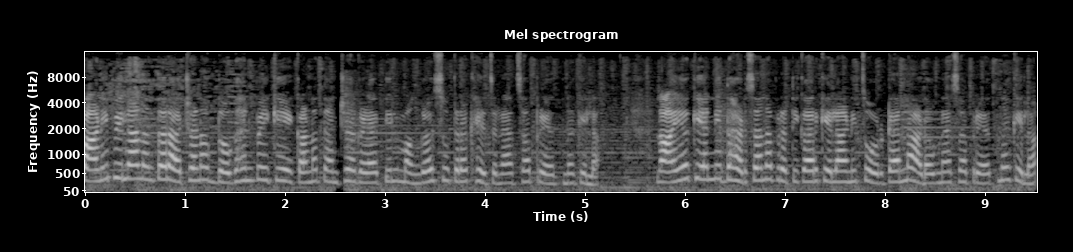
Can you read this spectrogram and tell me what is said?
पाणी पिल्यानंतर अचानक दोघांपैकी एकानं त्यांच्या गळ्यातील मंगळसूत्र खेचण्याचा प्रयत्न केला. नायक यांनी धाडसानं प्रतिकार केला आणि चोरट्यांना अडवण्याचा प्रयत्न केला.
